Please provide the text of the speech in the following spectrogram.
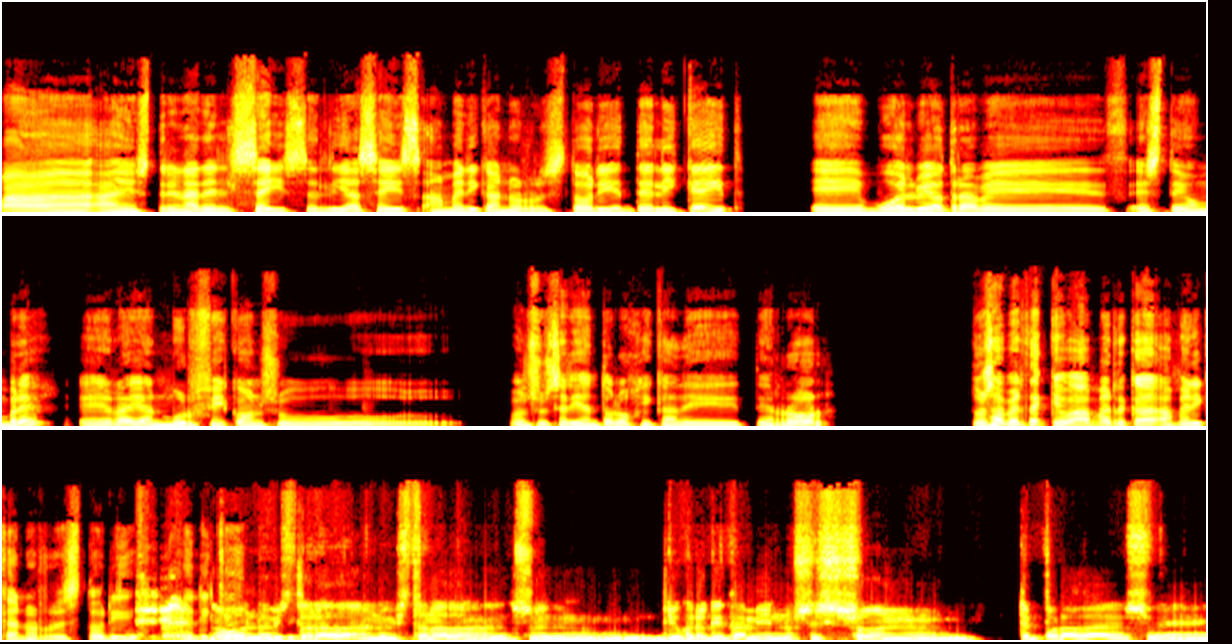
va a estrenar el 6, el día 6, American Horror Story, Delicate. Eh, vuelve otra vez este hombre, eh, Ryan Murphy, con su con su serie antológica de terror. ¿Tú sabes de qué va American Horror Story? No, no he visto nada, no he visto nada. Yo creo que también, no sé si son temporadas eh,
